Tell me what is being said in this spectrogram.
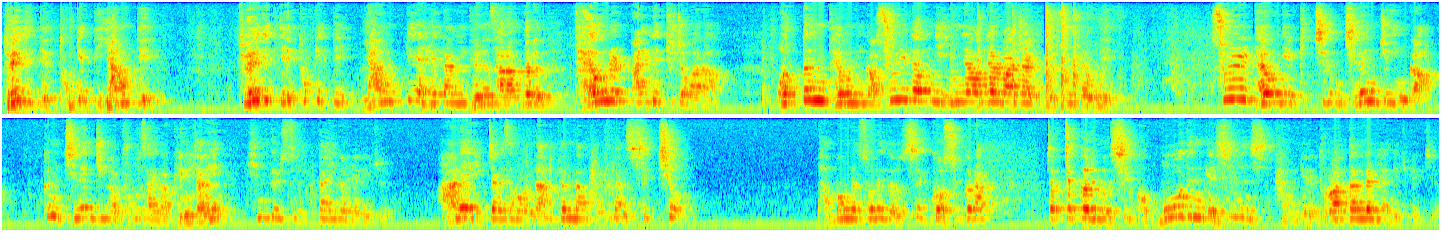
돼지띠, 토끼띠, 양띠 돼지띠, 토끼띠, 양띠에 해당이 되는 사람들은 대운을 빨리 뒤져봐라. 어떤 대운인가 술대운이 있냐 없냐를 봐줘야겠죠. 술대운이. 술대운이 지금 진행 중인가? 그럼 진행 중이면 부부 사이가 굉장히 힘들 수 있다 이걸 얘기죠. 아내 입장에서 보면 남편만 보기만 싫죠. 밥 먹는 소리도 싫고 숟가락 쩍쩍거리는 것도 싫고 모든 게 싫은 단계에 들어왔다는 걸 이야기해 주겠죠.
